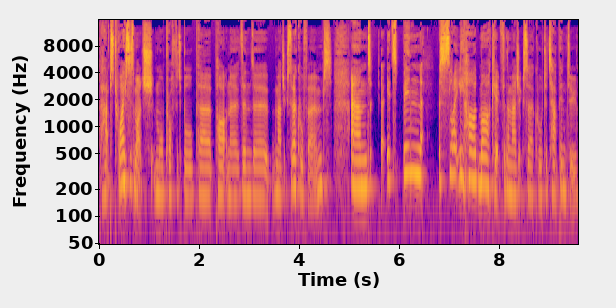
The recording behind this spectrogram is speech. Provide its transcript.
perhaps twice as much more profitable per partner than the Magic Circle firms. And it's been a slightly hard market for the Magic Circle to tap into.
